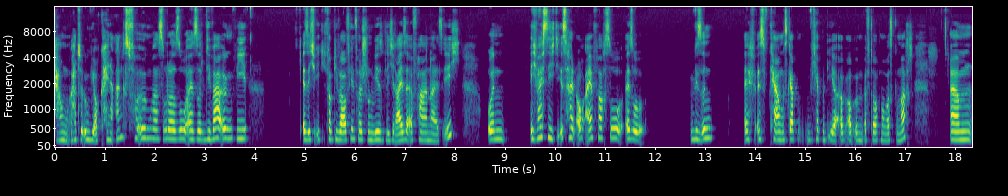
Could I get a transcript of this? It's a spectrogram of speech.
hatte irgendwie auch keine Angst vor irgendwas oder so. Also die war irgendwie, also ich, ich glaube, die war auf jeden Fall schon wesentlich reiseerfahrener als ich. Und ich weiß nicht, die ist halt auch einfach so, also wir sind, es, keine Ahnung, es gab, ich habe mit ihr öfter auch mal was gemacht. Ähm,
